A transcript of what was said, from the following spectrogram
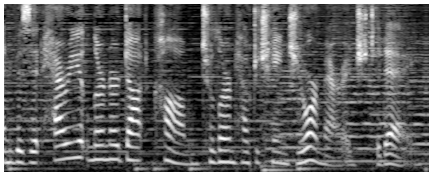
and visit harrietlerner.com to learn how to change your marriage today.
